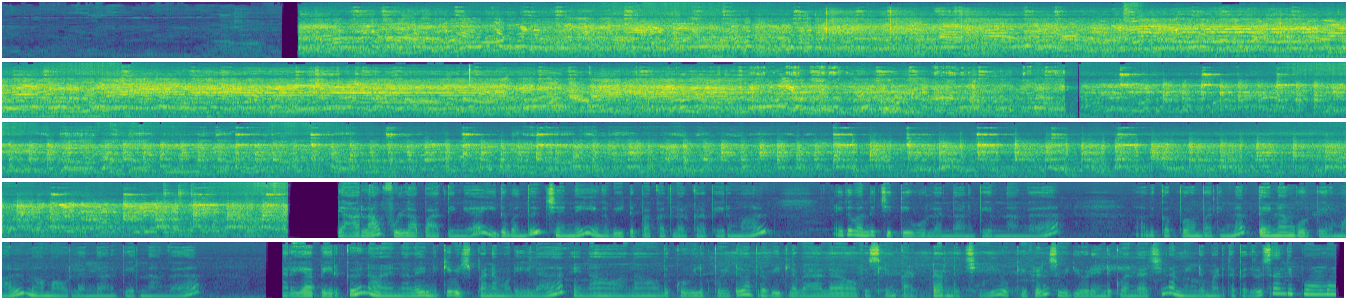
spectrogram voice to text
யாரெல்லாம் ஃபுல்லாக பார்த்தீங்க? இது வந்து சென்னை எங்கள் வீட்டு பக்கத்தில் இருக்கிற பெருமாள். இது வந்து சித்தி ஊர்லேருந்து அனுப்பியிருந்தாங்க. அதுக்கப்புறம் பார்த்திங்கன்னா தென்னாங்கூர் பெருமாள் மாமா ஊர்லேருந்து அனுப்பியிருந்தாங்க. நிறையா பேருக்கு நான் என்னால் இன்றைக்கி விஷ் பண்ண முடியல. ஏன்னா நான் வந்து கோவிலுக்கு போயிட்டு அப்புறம் வீட்டில் வேலை ஆஃபீஸ்லேயும் கரெக்டாக இருந்துச்சு. ஓகே ஃப்ரெண்ட்ஸ் வீடியோட எண்டுக்கு வந்தாச்சு. நான் மீண்டும் அடுத்த பதிவில் சந்திப்போம்.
